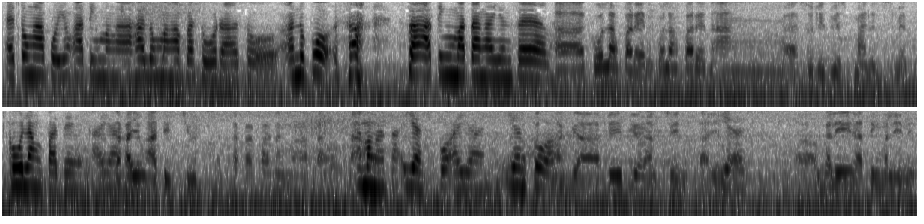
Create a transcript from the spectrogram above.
eto nga po yung ating mga halong mga basura. So ano po sa sa ating mata ngayon, sir? Ah, kulang pa rin, kulang pa rin ang ah, solid waste management. Kulang pa din. At Ayan. saka yung attitudes at saka pa ng mga tao. Yung mga ta- yes po, ayan. Yan po. Mag ah, behavioral change tayo. Yes. Ah, ugaliin nating malinis.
